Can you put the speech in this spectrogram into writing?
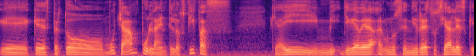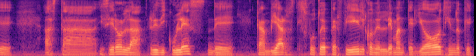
eh, que despertó mucha ámpula entre los FIFAs. Que ahí llegué a ver algunos en mis redes sociales que hasta hicieron la ridiculez de cambiar su foto de perfil con el lema anterior, diciendo que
